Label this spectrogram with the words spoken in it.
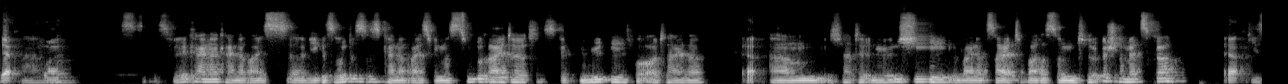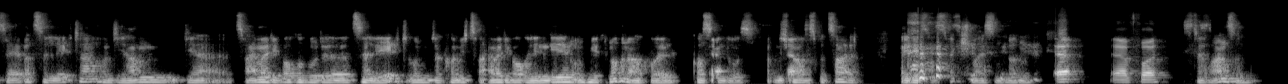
Ja, ähm, voll. Ähm, es will keiner, keiner weiß, äh, wie gesund es ist, keiner weiß, wie man es zubereitet. Es gibt Mythen, Vorurteile. Ja. Ähm, ich hatte in München in meiner Zeit war das so ein türkischer Metzger, ja. die selber zerlegt haben und die haben, ja, zweimal die Woche wurde zerlegt und da konnte ich zweimal die Woche hingehen und mir Knochen abholen, kostenlos. Ja. Habe nicht ja. mal was bezahlt, weil die es wegschmeißen würden. Ja, ja, voll. Das ist der Wahnsinn.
